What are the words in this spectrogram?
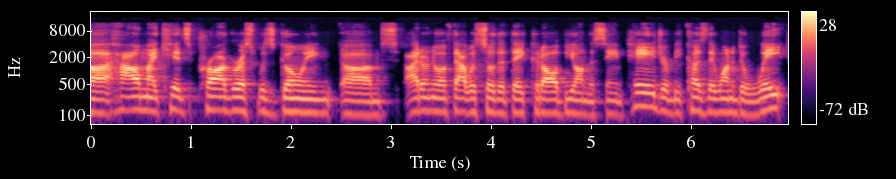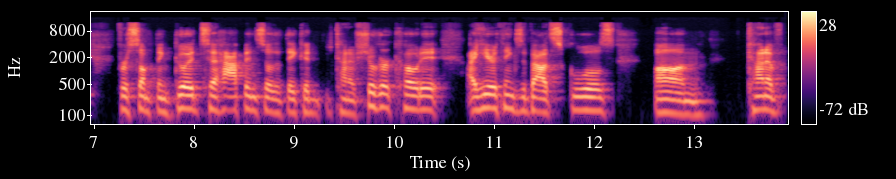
uh, how my kid's progress was going. Um, I don't know if that was so that they could all be on the same page or because they wanted to wait for something good to happen so that they could kind of sugarcoat it. I hear things about schools um, kind of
